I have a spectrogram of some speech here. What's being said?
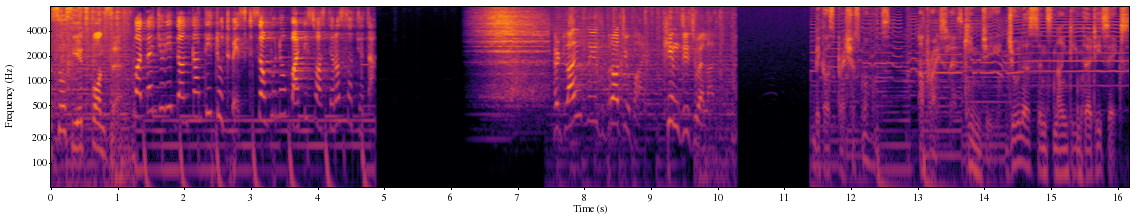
Associate sponsor. Patanjali Dankanti toothpaste. Sampurna party swasthya satyata. Headlines is brought to you by Kimji Jewelers. Because precious moments are priceless. Kimji, jeweler since 1936.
